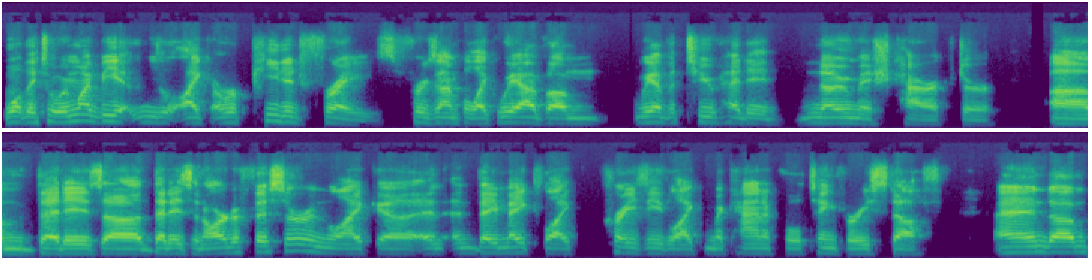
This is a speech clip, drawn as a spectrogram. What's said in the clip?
what they talk. It might be like a repeated phrase. For example, like we have um we have a two-headed gnomish character um that is uh that is an artificer and like uh and, and they make like crazy like mechanical tinkery stuff. And um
